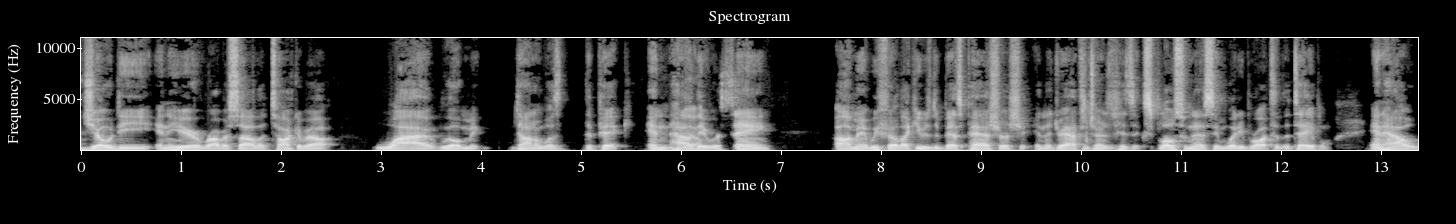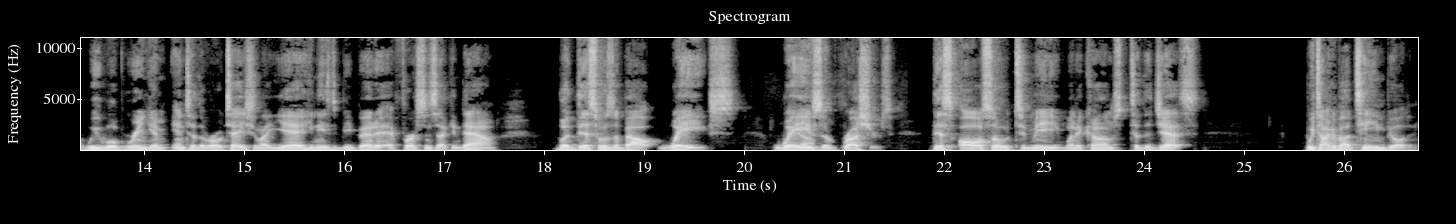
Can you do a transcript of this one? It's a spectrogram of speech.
Joe D and hear Robert Saleh talk about why Will McDonald was the pick and how yeah. they were saying, oh man, we felt like he was the best pass rusher in the draft in terms of his explosiveness and what he brought to the table and how we will bring him into the rotation. Like, yeah, he needs to be better at first and second down, but this was about waves, waves yeah. of rushers. This also, to me, when it comes to the Jets, we talk about team building.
